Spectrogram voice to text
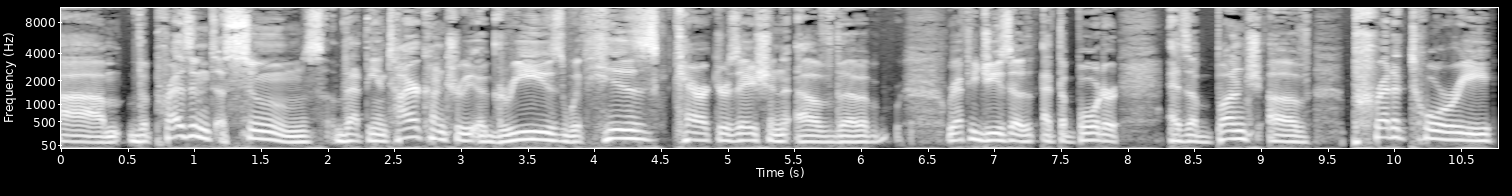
um, the president assumes that the entire country agrees with his characterization of the refugees at the border as a bunch of predatory,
